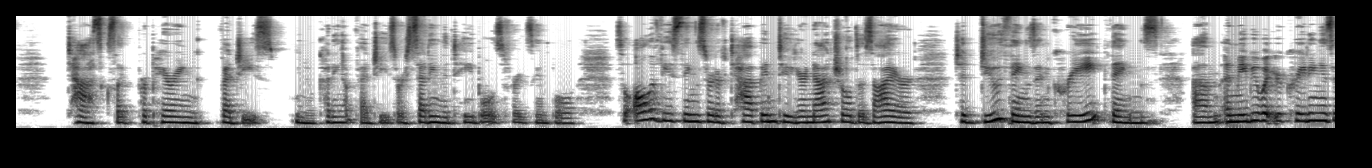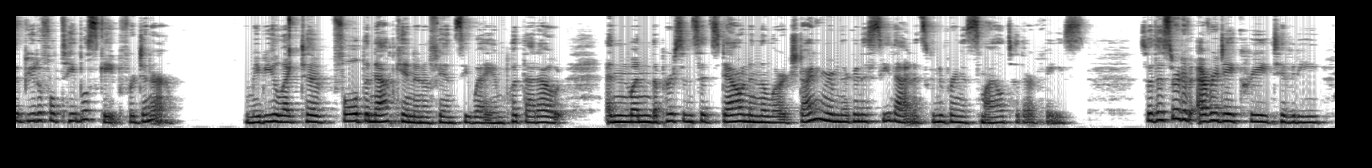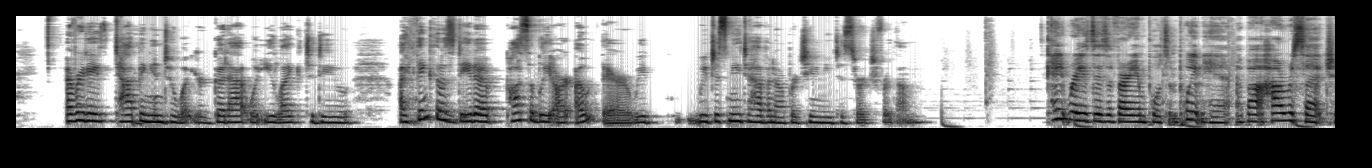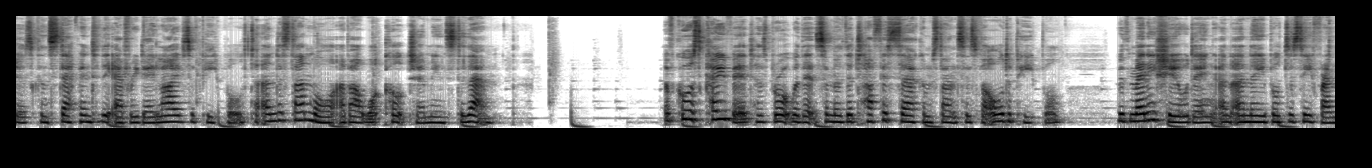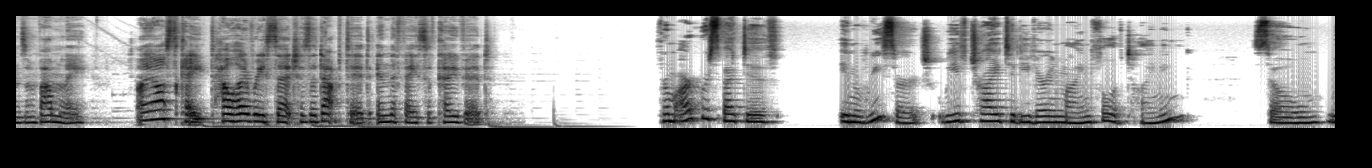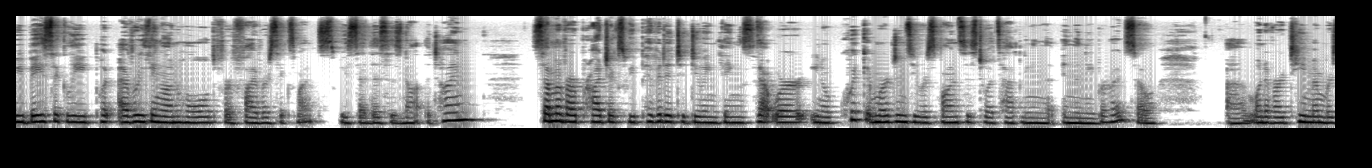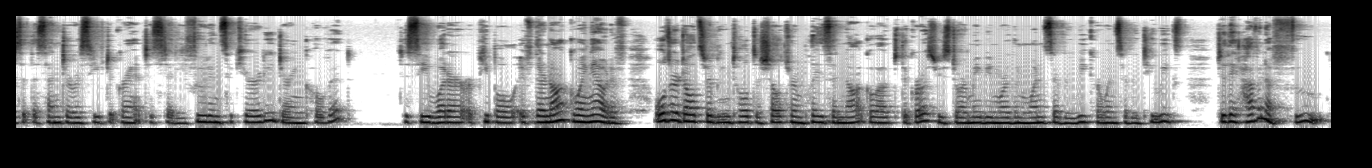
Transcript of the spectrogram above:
tasks like preparing veggies, you know, cutting up veggies or setting the tables, for example. So all of these things sort of tap into your natural desire to do things and create things. Um, and maybe what you're creating is a beautiful tablescape for dinner. Maybe you like to fold the napkin in a fancy way and put that out. And when the person sits down in the large dining room, they're going to see that and it's going to bring a smile to their face. So, this sort of everyday creativity, everyday tapping into what you're good at, what you like to do, I think those data possibly are out there. We, we just need to have an opportunity to search for them. Kate raises a very important point here about how researchers can step into the everyday lives of people to understand more about what culture means to them. Of course, COVID has brought with it some of the toughest circumstances for older people, with many shielding and unable to see friends and family. I asked Kate how her research has adapted in the face of COVID. From our perspective, in research, we've tried to be very mindful of timing. So we basically put everything on hold for five or six months. We said this is not the time. Some of our projects we pivoted to doing things that were, you know, quick emergency responses to what's happening in the in the neighborhood. So, um, one of our team members at the center received a grant to study food insecurity during COVID to see what are people if they're not going out if older adults are being told to shelter in place and not go out to the grocery store maybe more than once every week or once every two weeks do they have enough food?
